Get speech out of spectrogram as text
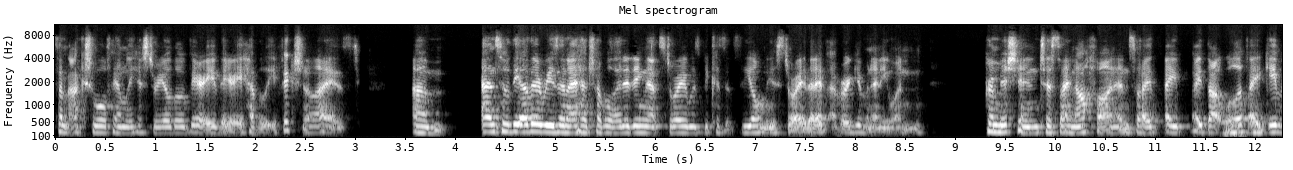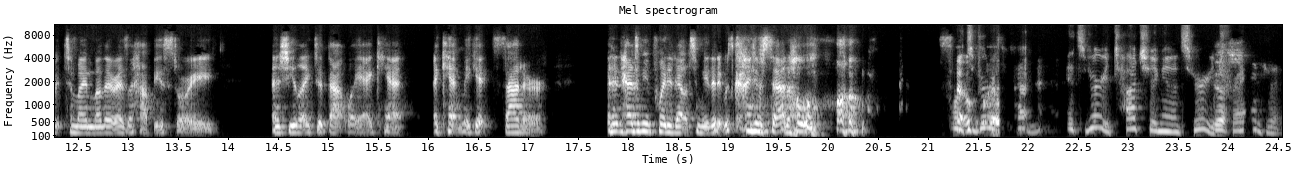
some actual family history, although very, very heavily fictionalized. Um, and so the other reason I had trouble editing that story was because it's the only story that I've ever given anyone permission to sign off on. And so I, I, I thought, well, if I gave it to my mother as a happy story and she liked it that way, I can't, I can't make it sadder. And it had to be pointed out to me that it was kind of sad all along. so, it's, very, touching and it's very yes. tragic.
